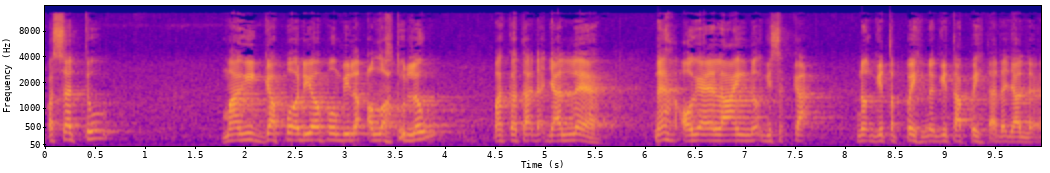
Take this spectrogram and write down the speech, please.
pasal tu mari gapo dia pun bila Allah tolong maka tak ada jalan Nah, orang lain nak pergi sekat, nak pergi tepih, nak pergi tapih, tak ada jalan.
